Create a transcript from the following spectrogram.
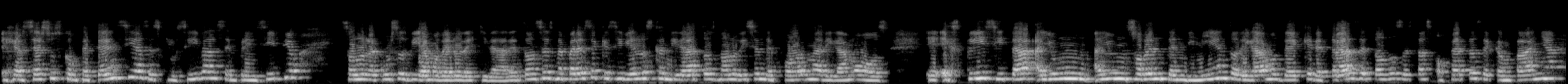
ejercer sus competencias exclusivas, en principio, son los recursos vía modelo de equidad. Entonces, me parece que si bien los candidatos no lo dicen de forma, digamos, eh, explícita, hay un, hay un sobreentendimiento, digamos, de que detrás de todas estas ofertas de campaña,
